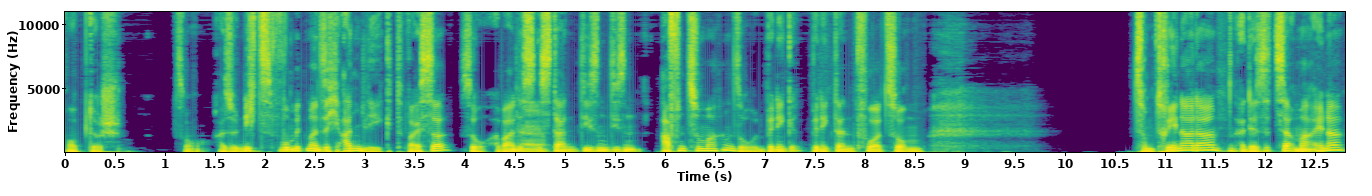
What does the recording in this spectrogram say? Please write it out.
Optisch. So. Also nichts, womit man sich anlegt, weißt du? So. Aber das Ja. ist dann diesen, diesen Affen zu machen. So. Bin ich, bin ich dann vor zum, zum Trainer da. Der sitzt ja immer einer.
